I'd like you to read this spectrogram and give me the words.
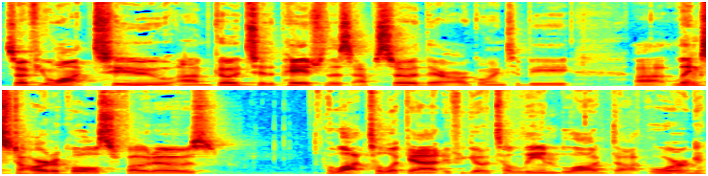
So if you want to um, go to the page of this episode, there are going to be uh, links to articles, photos, a lot to look at. If you go to leanblog.org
